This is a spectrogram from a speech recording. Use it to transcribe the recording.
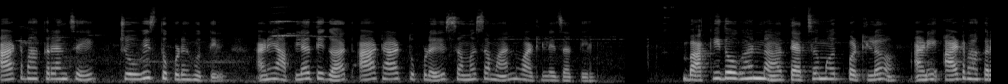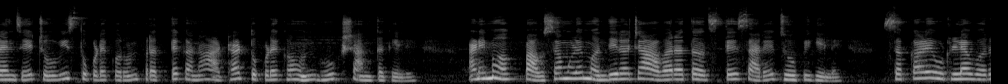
आठ भाकऱ्यांचे चोवीस तुकडे होतील आणि आपल्या तिघात आठ आठ तुकडे समसमान वाटले जातील. बाकी दोघांना त्याचं मत पटलं आणि आठ भाकऱ्यांचे चोवीस तुकडे करून प्रत्येकानं आठ आठ तुकडे खाऊन भूक शांत केली. आणि मग पावसामुळे मंदिराच्या आवारातच ते सारे झोपी गेले. सकाळी उठल्यावर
